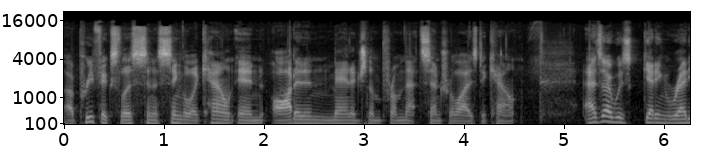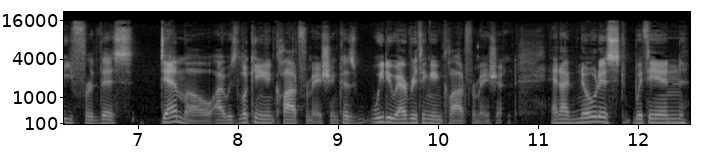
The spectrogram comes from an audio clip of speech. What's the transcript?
uh, prefix lists in a single account and audit and manage them from that centralized account. As I was getting ready for this demo, I was looking in CloudFormation because we do everything in CloudFormation. And I've noticed within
